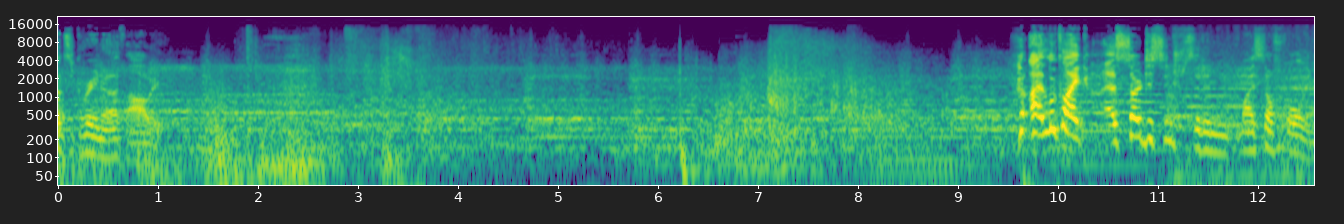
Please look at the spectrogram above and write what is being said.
God's green earth are we? I look like uh, so disinterested in myself falling.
